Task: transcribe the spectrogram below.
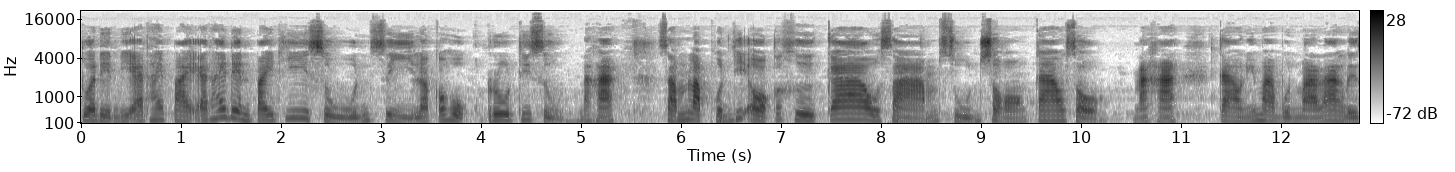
ตัวเด่นที่แอดให้ไป แอดให้เด่นไปที่ 0 4 แล้วก็ 6 รูดที่ 0 นะคะสำหรับผลที่ออกก็คือ 9 3 0 2 9 2 นะคะ9นี้มาบนมาล่างเลย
